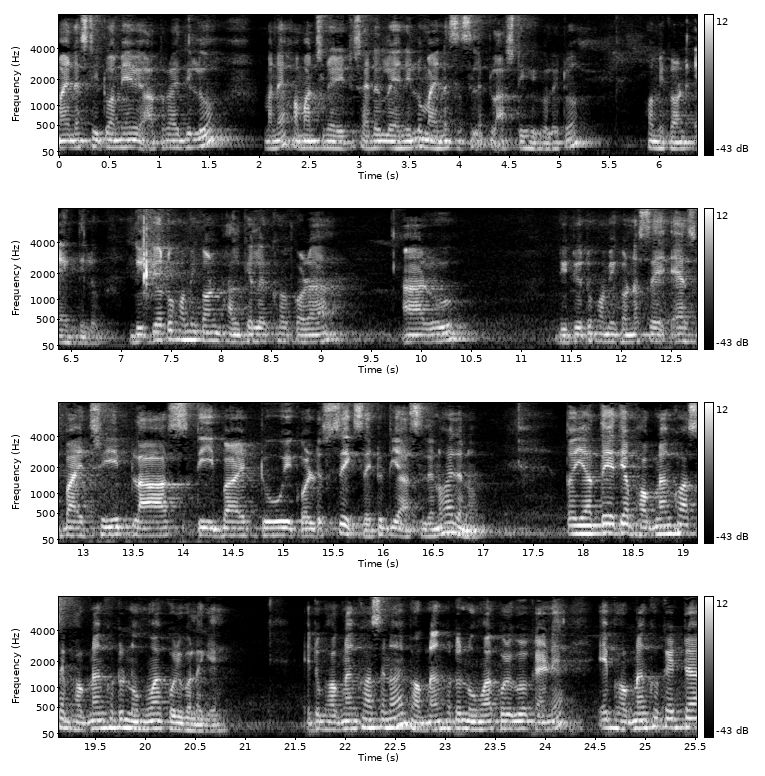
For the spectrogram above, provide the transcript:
মাইনাছ টিটো আমি আঁতৰাই দিলোঁ। মানে সমান চিনৰ এইটো ছাইডত লৈ আনিলোঁ মাইনাছ আছিলে প্লাছ টি হৈ গ'ল এইটো সমীকৰণ এক দিলোঁ। দ্বিতীয়টো সমীকৰণ ভালকৈ লক্ষ্য কৰা। আৰু দ্বিতীয়টো সমীকৰণ আছে S by three plus T by two equal to six এইটো দিয়া আছিলে নহয় জানো? তো ইয়াতে এতিয়া ভগ্নাংশ আছে ভগ্নাংশটো নোহোৱা কৰিব লাগে। এইটো ভগ্নাংশ আছে নহয় ভগ্নাংশটো নোহোৱা কৰিবৰ কাৰণে এই ভগ্নাংশকেইটা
